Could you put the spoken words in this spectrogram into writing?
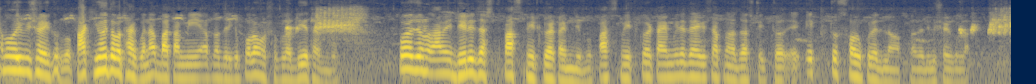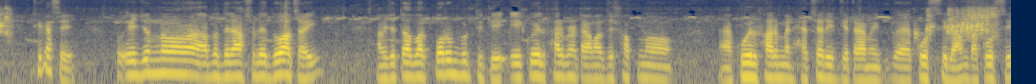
আমি ওই বিষয়ে করব। পাখি হয়তো বা থাকবে না বাট আমি আপনাদেরকে পরামর্শগুলো দিয়ে থাকব। প্রয়োজন, আমি ডেলি জাস্ট পাঁচ মিনিট করে টাইম দেবো পাঁচ মিনিট করে টাইম দিলে দেখা গেছে আপনারা জাস্ট একটু একটু সলভ করে দিলাম আপনাদের বিষয়গুলো। ঠিক আছে? তো এই জন্য আপনাদের আসলে দোয়া চাই। আমি যাতে আবার পরবর্তীতে এই কোয়েল ফার্মেটা আমার যে স্বপ্ন কোয়েল ফার্ম অ্যান্ড হ্যাচারি যেটা আমি করছিলাম বা করছি,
